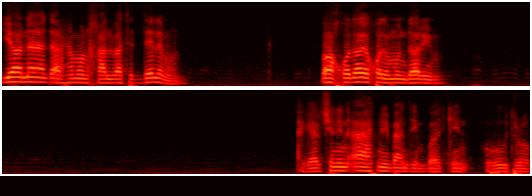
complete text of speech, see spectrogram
یا نه در همون خلوت دلمون. با خدای خودمون داریم. اگر چنین عهد میبندیم باید که این عهود رو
